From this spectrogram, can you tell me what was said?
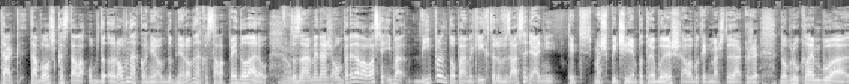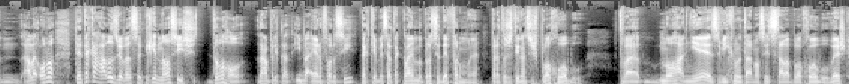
tak tá vložka stala obdo- rovnako, nie obdobne, rovnako stala 5 dolárov. No. To znamená, že on predával vlastne iba výplň topánky, ktorú v zásade ani keď máš špiči nepotrebuješ, alebo keď máš teda akože dobrú klembu, a, ale ono, to je taká halus, že vlastne ty keď nosíš dlho napríklad iba Air Force, tak tebe sa tá klemba proste deformuje, pretože ty nosíš plochu obu tvoja noha nie je zvyknutá nosiť stále plochu obu. Vieš,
